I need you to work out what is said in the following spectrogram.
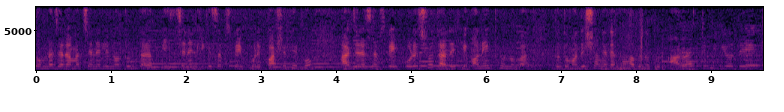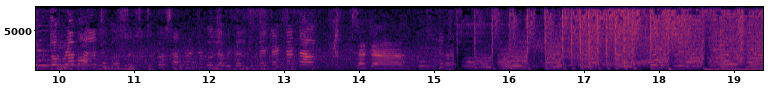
তোমরা যারা আমার চ্যানেলে নতুন তারা প্লিজ চ্যানেলটিকে সাবস্ক্রাইব করে পাশে থেকো। আর যারা সাবস্ক্রাইব করেছ তাদেরকে অনেক ধন্যবাদ। তো তোমাদের সঙ্গে দেখা হবে নতুন আরও একটি ভিডিওতে। তোমরা ভালো থেকো সুস্থ থেকো সাবধানে থেকো love tata tata Thank you.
